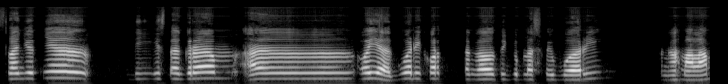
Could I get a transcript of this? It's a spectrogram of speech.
Selanjutnya di Instagram uh, oh ya gue record tanggal 17 Februari tengah malam.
